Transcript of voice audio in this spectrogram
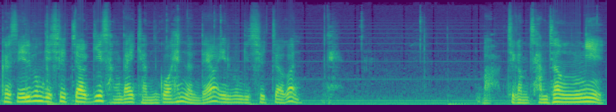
그래서 1분기 실적이 상당히 견고했는데요. 1분기 실적은 네. 뭐 지금 삼성이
